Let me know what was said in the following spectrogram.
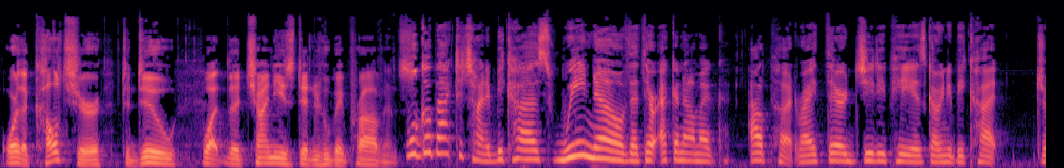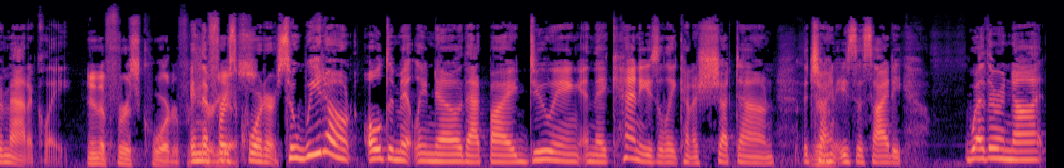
or the culture to do what the Chinese did in Hubei province. We'll go back to China because we know that their economic output, right, their GDP is going to be cut dramatically. In the first quarter, in sure, the first yes. quarter. So we don't ultimately know that by doing, and they can easily kind of shut down the Chinese yeah. society, whether or not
